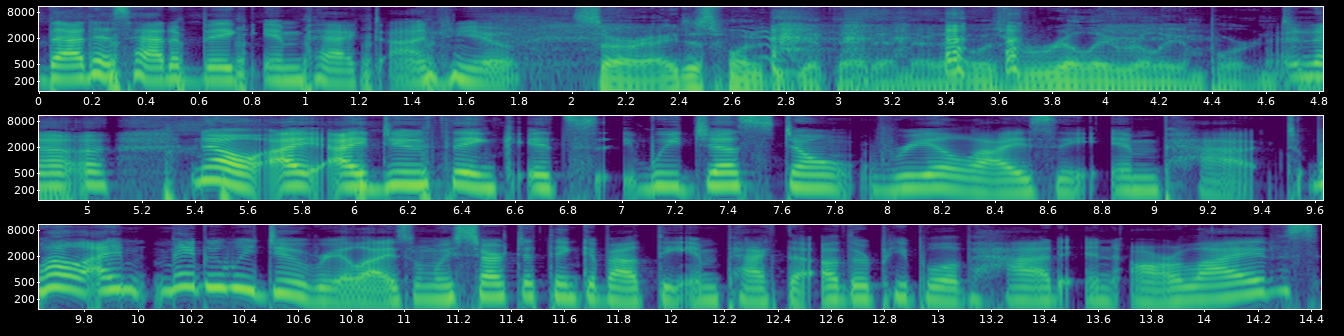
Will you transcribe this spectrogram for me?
that has had a big impact on you. Sorry, I just wanted to get that in there. That was really, really important to me. No, no, I I do think it's we just don't realize the impact. Well, I maybe we do realize when we start to think about the impact that other people have had in our lives.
